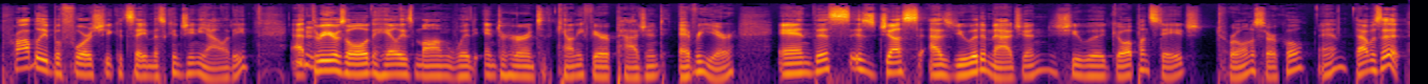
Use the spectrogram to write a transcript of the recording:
probably before she could say Miss Congeniality. At three years old, Haley's mom would enter her into the county fair pageant every year. And this is just as you would imagine. She would go up on stage, twirl in a circle, and that was it.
